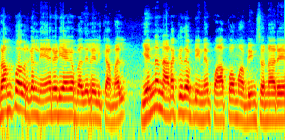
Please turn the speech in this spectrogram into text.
ட்ரம்ப் அவர்கள் நேரடியாக பதிலளிக்காமல் என்ன நடக்குது அப்படின்னு பார்ப்போம் அப்படின்னு சொன்னாரு.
